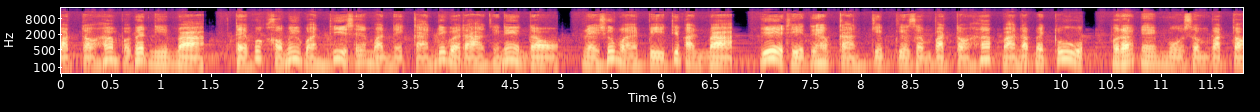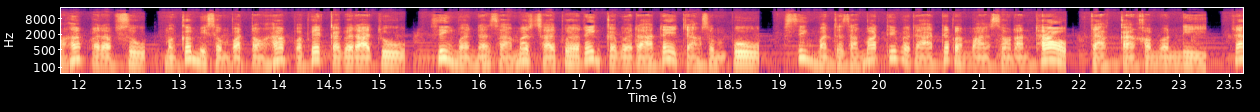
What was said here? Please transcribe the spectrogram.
บัติต้องห้ามประเภทนี้มา แต่พวกเขาไม่หวั่นที่ใช้มันในการได้เวลาอย่างแน่นอนในช่วงหลายปีที่ผ่านมา เย่เทียนได้ทำการเก็บเกี่ยวสมบัติต้องห้ามมานับไม่ถ้และในหมู่สมบัติต้องห้ามระดับสูงมันก็มีสมบัติต้องห้ามประเภทการเวลาอยู่ซึ่งมันนั้นสามารถใช้เพื่อเร่งการเวลาได้อย่างสมบูรณ์ ซึ่งมันจะสามารถได้เวลาได้ประมาณ2ล้านเท่า จากการคำนวณนี้ถ้า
